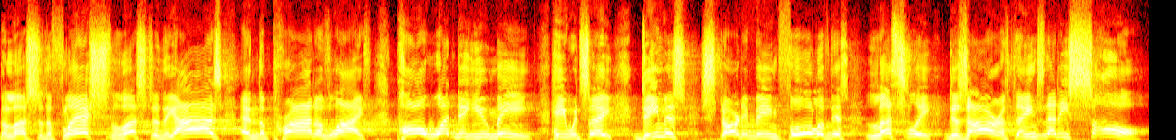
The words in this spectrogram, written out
The lust of the flesh, the lust of the eyes, and the pride of life. Paul, what do you mean? He would say, Demas started being full of this lustly desire of things that he saw.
